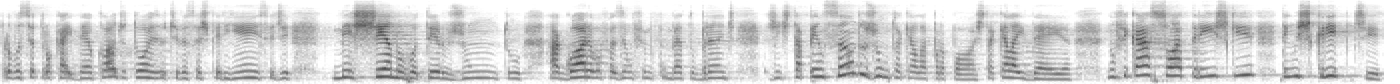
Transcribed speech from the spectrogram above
para você trocar ideia. O Cláudio Torres, eu tive essa experiência de mexer no roteiro junto. Agora eu vou fazer um filme com o Beto Brandt. A gente está pensando junto aquela proposta, aquela ideia. Não ficar só atriz que tem um script.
